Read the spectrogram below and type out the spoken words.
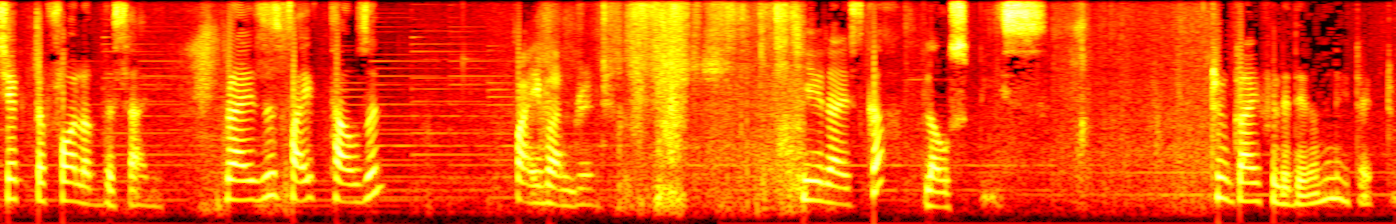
check the fall of the sari price five thousand five hundred ये रहा इसका ब्लाउज पीस একটু গায়ে ফেলে দেবেন মানে এটা একটু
